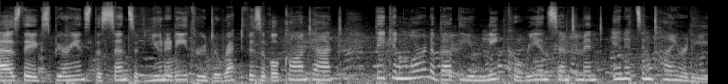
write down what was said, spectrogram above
As they experience the sense of unity through direct physical contact, they can learn about the unique Korean sentiment in its entirety,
